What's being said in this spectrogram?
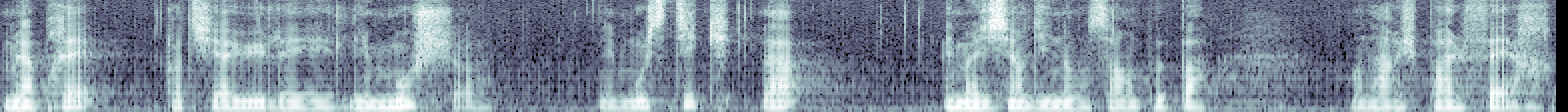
Mais après, quand il y a eu les, mouches, les moustiques, là, les magiciens ont dit non, ça on ne peut pas, on n'arrive pas à le faire.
